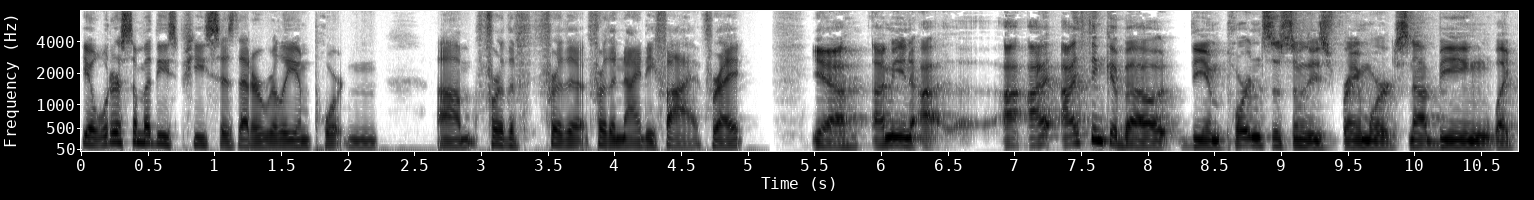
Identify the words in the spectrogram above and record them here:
you know, what are some of these pieces that are really important um, for the for the for the 95 right Yeah, I mean, I, I, I think about the importance of some of these frameworks not being like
